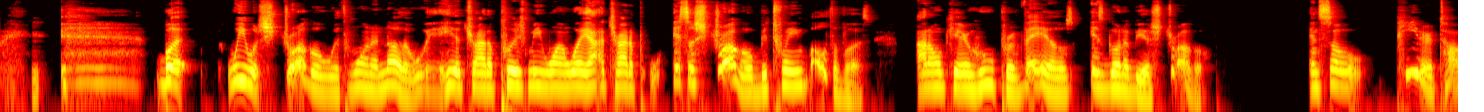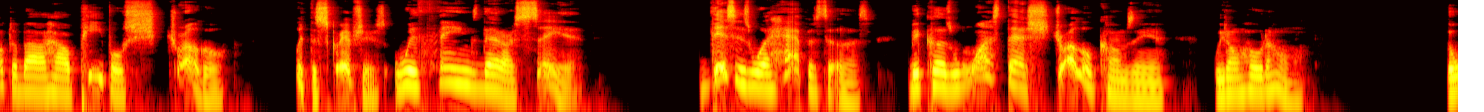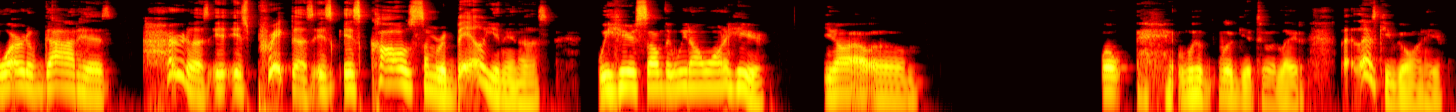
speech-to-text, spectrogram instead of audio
but we would struggle with one another. He'll try to push me one way. I try to. It's a struggle between both of us. I don't care who prevails. It's going to be a struggle. And so Peter talked about how people struggle with the scriptures, with things that are said. This is what happens to us because once that struggle comes in, we don't hold on. The word of God has hurt us, it, it's pricked us, it's, it's caused some rebellion in us. We hear something we don't want to hear. You know, I, um, well, we'll we'll get to it later. Let's keep going here.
